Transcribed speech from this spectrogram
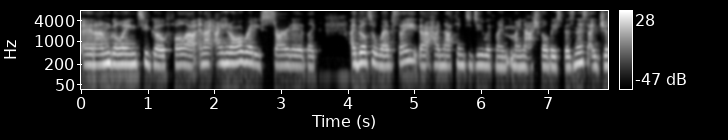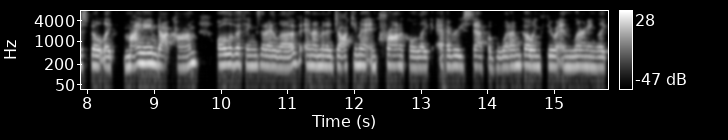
and I'm going to go full out. And I, I had already started like I built a website that had nothing to do with my my Nashville based business. I just built like myname.com, all of the things that I love, and I'm going to document and chronicle like every step of what I'm going through and learning like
